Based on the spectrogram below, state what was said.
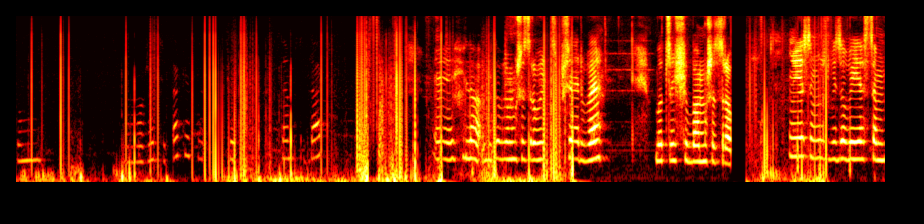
To m- to możecie takie system dać. E, chwila, widzowie, muszę zrobić przerwę, bo coś chyba muszę zrobić. No jestem już widzowie, jestem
